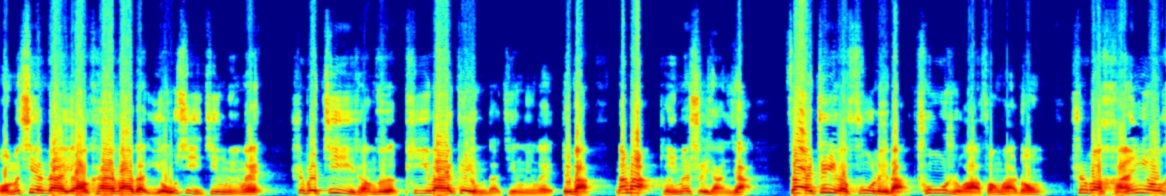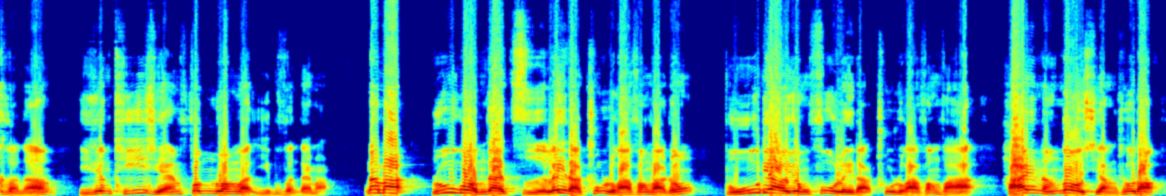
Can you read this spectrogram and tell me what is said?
我们现在要开发的游戏精灵类是不是继承自 Pygame 的精灵类，对吧？那么同学们试想一下，在这个父类的初始化方法中，是不是很有可能已经提前封装了一部分代码？那么如果我们在子类的初始化方法中不调用父类的初始化方法，还能够享受到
